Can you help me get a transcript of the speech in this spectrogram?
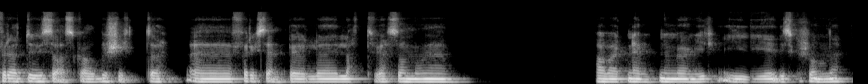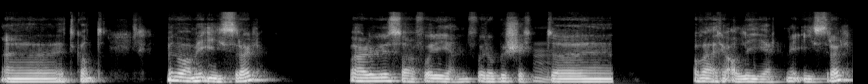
for at USA skal beskytte eh, f.eks. Latvia, som eh, har vært nevnt noen ganger i diskusjonene eh, etterkant. Men hva med Israel? Hva er det USA får igjen for å beskytte å være alliert med Israel?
